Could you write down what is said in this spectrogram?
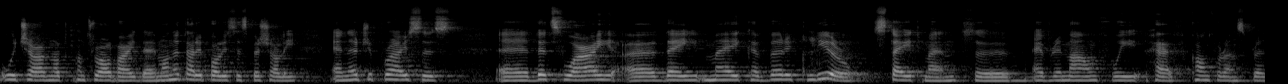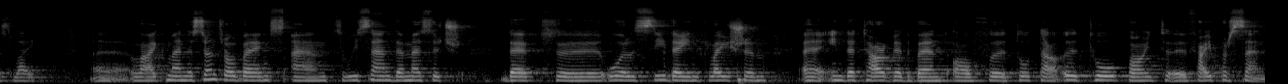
which are not controlled by the monetary policy, especially energy prices. Uh, that's why uh, they make a very clear statement. every month we have conference press like like many central banks, and we send the message that uh, we'll see the inflation uh, in the target band of 2.5%.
